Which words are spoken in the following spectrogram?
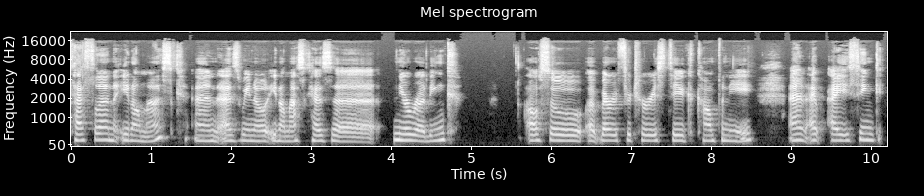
Tesla and Elon Musk, and as we know, Elon Musk has a Neuralink also a very futuristic company. And I, I think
